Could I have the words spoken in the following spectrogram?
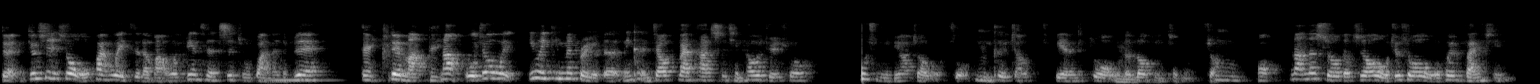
对，就是说我换位置了嘛，我变成是主管了，对不对？对，对吗？那我就会，因为 team member 有的你可能交办他的事情，他会觉得说。为什么你要叫我做？你可以叫别人做，我的 login 怎么做？哦，那那时候的时候，我就说我会反省，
